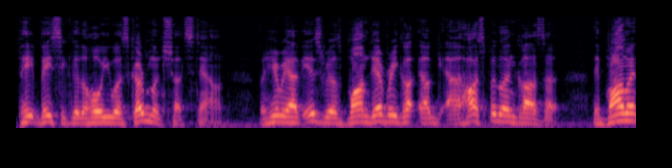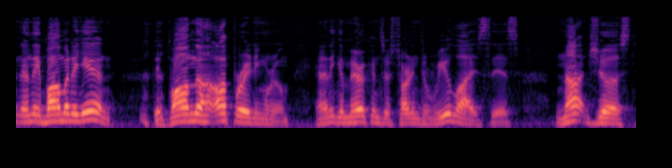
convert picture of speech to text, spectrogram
basically the whole U.S. government shuts down. But here we have Israel's bombed every go- uh, uh, hospital in Gaza. They bomb it and then they bomb it again. They bomb the operating room. And I think Americans are starting to realize this, not just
